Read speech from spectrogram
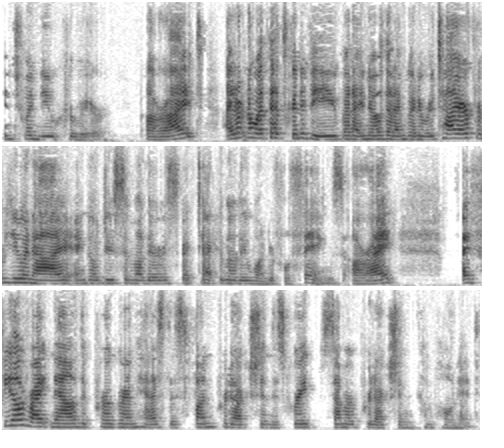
into a new career. All right. I don't know what that's going to be, but I know that I'm going to retire from UNI and go do some other spectacularly wonderful things. All right. I feel right now the program has this fun production, this great summer production component.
